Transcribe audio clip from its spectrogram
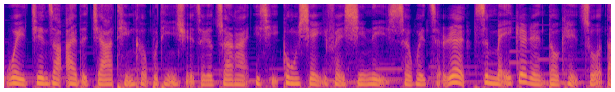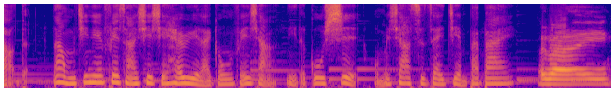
为建造爱的家停课不停学这个专案一起贡献一份心力。社会责任是每一个人都可以做到的。那我们今天非常谢谢 Harry 来跟我们分享你的故事，我们下次再见，拜拜，拜拜。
